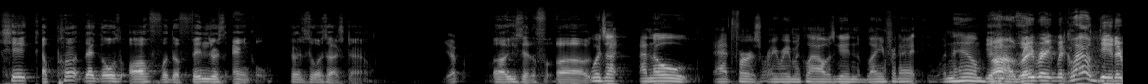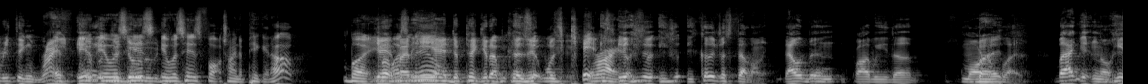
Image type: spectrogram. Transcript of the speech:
kick, a punt that goes off of the defender's ankle turns to a touchdown. Yep. Uh, you said, the, uh, Which I, I know at first Ray Ray McCloud was getting the blame for that. It wasn't him. Uh, Ray Ray McCloud did everything right. It, it was the his it was his fault trying to pick it up. But yeah, it but wasn't he him. had to pick it up because it was kicked. Right. he, he, he could have just fell on it. That would have been probably the smarter But- play. But I get no. He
